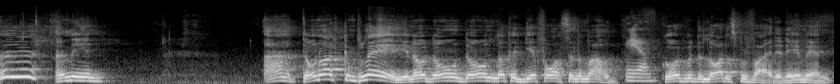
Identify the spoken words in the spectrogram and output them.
Eh, I mean, ah, do not complain. You know, don't don't look a gift horse in the mouth. Yeah. Go with what the Lord has provided. Amen.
